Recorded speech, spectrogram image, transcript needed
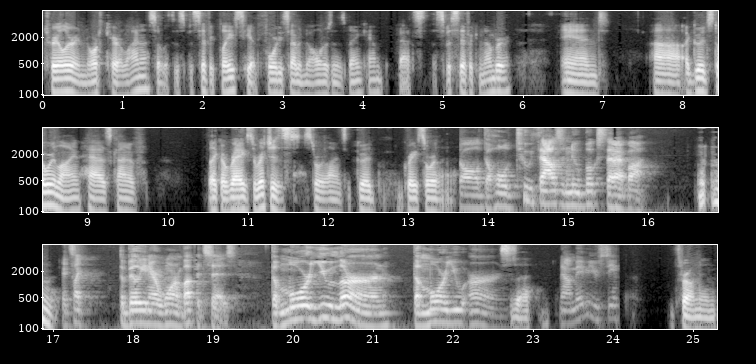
trailer in North Carolina, so it's a specific place. He had $47 in his bank account. That's a specific number. And uh, a good storyline has kind of like a rags to riches storyline. It's a good, great storyline. All to hold 2,000 new books that I bought. it's like the billionaire Warren Buffett says, the more you learn, the more you earn. This is a now maybe you've seen thrown in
